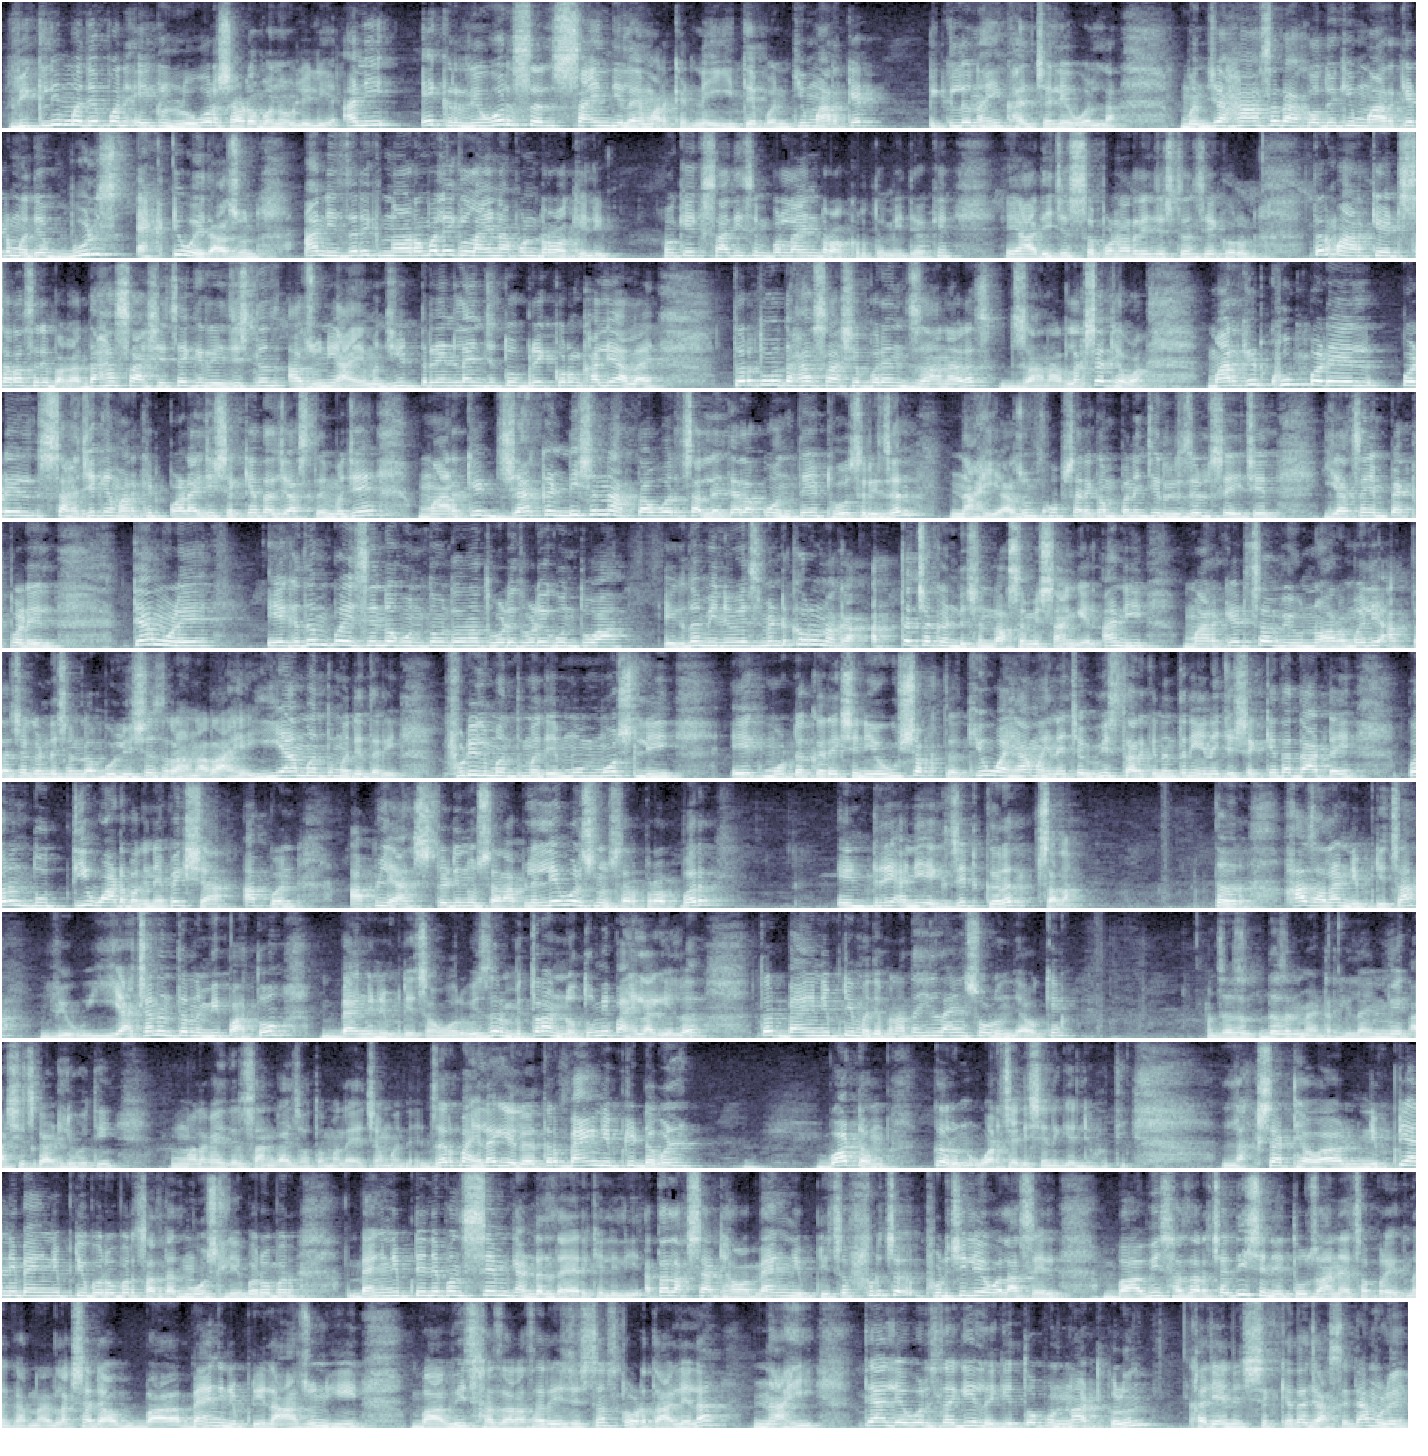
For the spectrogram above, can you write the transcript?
विकलीमध्ये पण एक लोअर शॅडो बनवलेली आणि एक रिव्हर्सल साईन दिला आहे मार्केटने इथे पण की मार्केट टिकलं नाही खालच्या लेवलला म्हणजे हा असं दाखवतो की मार्केटमध्ये बुल्स ॲक्टिव्ह आहेत अजून. आणि जर एक नॉर्मल एक लाईन आपण ड्रॉ केली ओके एक साधी सिंपल लाईन ड्रॉ करतो मी ते ओके हे आधीचे सपोनार रेजिस्टन्स हे करून. तर मार्केट सरासरी बघा दहा सहाशेचा एक रेजिस्टन्स अजूनही आहे. म्हणजे ही ट्रेंड लाईन जे तो ब्रेक करून खाली आला आहे तर तो दहा सहाशेपर्यंत जाणारच जाणार. लक्षात ठेवा. मार्केट खूप पडेल पडेल साहजिक आहे मार्केट पडायची शक्यता जास्त आहे. म्हणजे मार्केट ज्या कंडिशन आत्तावर चाललं आहे त्याला कोणतेही ठोस रिझन नाही. अजून खूप साऱ्या कंपन्यांचे रिझल्ट्स यायचे याचा इम्पॅक्ट पडेल. त्यामुळे एकदम पैसे न गुंतवताना थोडे थोडे गुंतवा. एकदम इन्व्हेस्टमेंट करू नका. आत्ताच्या कंडिशनला असं मी सांगेल. आणि मार्केटचा व्ह्यू नॉर्मली आत्ताच्या कंडिशनला बुलिशच राहणार आहे. या मंथमध्ये तरी. पुढील मंथमध्ये मो मोस्टली एक मोठं करेक्शन येऊ शकतं. किंवा ह्या महिन्याच्या वीस तारखेनंतर येण्याची शक्यता दाट आहे. परंतु ती वाट बघण्यापेक्षा आपण आपल्या स्टडीनुसार आपल्या लेवल्सनुसार प्रॉपर एंट्री आणि एक्झिट करत चला. तर हा झाला निफ्टीचा व्ह्यू याच्यानंतर मी पाहतो बँक निफ्टीचा ओव्हरव्ह्यू जर मित्रांनो तुम्ही पाहायला गेलं तर बँक निफ्टीमध्ये पण आता ही लाईन सोडून द्या ओके जज डझंट मॅटर ही लाईन मी एक अशीच काढली होती. मला काहीतरी सांगायचं होतं मला याच्यामध्ये. जर पाहायला गेलं तर बँक निफ्टी डबल बॉटम करून वरच्या दिशेने गेली होती. लक्षात ठेवा निफ्टी आणि बँक निफ्टी बरोबर चालतात मोस्टली बरोबर? बँक निफ्टीने पण सेम कॅन्डल तयार केलेली. आता लक्षात ठेवा बँक निफ्टीचं पुढचं पुढची लेवल असेल बावीस हजाराच्या दिशेने तो जाण्याचा प्रयत्न करणार. लक्षात ठेवा बा बँक निफ्टीला अजूनही बावीस हजाराचा रेजिस्टन्स तोडता आलेला नाही. त्या लेवल्सला गेलं की तो पुन्हा अटकळून खाली येण्याची शक्यता जास्त आहे. त्यामुळे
